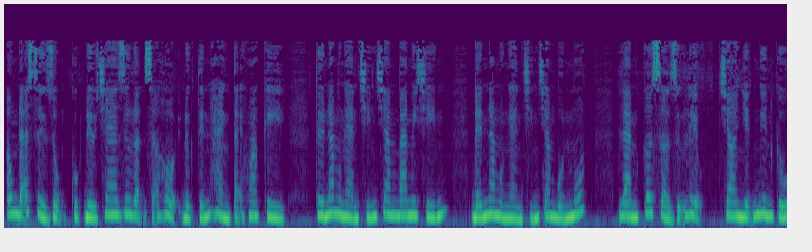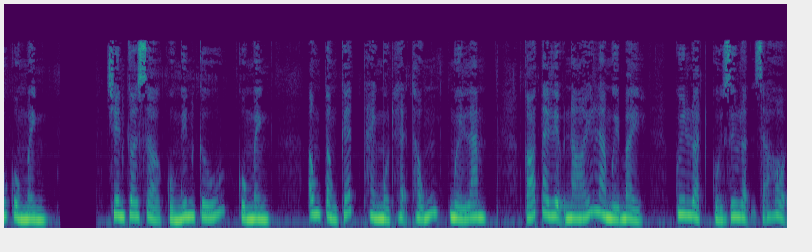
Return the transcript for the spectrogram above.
Ông đã sử dụng cuộc điều tra dư luận xã hội được tiến hành tại Hoa Kỳ từ năm 1939 đến năm 1941 làm cơ sở dữ liệu cho những nghiên cứu của mình. Trên cơ sở của nghiên cứu của mình, ông tổng kết thành một hệ thống 15, có tài liệu nói là 17, quy luật của dư luận xã hội.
